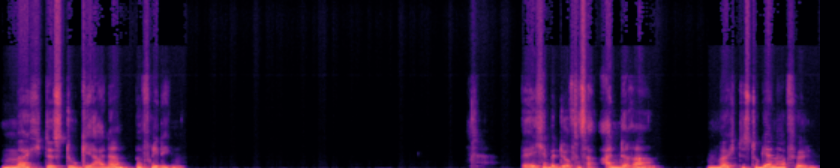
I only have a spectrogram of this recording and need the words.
möchtest du gerne befriedigen? Welche Bedürfnisse anderer möchtest du gerne erfüllen?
